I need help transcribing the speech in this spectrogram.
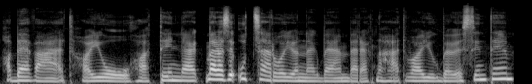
Ha bevált, ha jó, ha tényleg, mert azért utcáról jönnek be emberek, na hát valljuk be őszintén.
